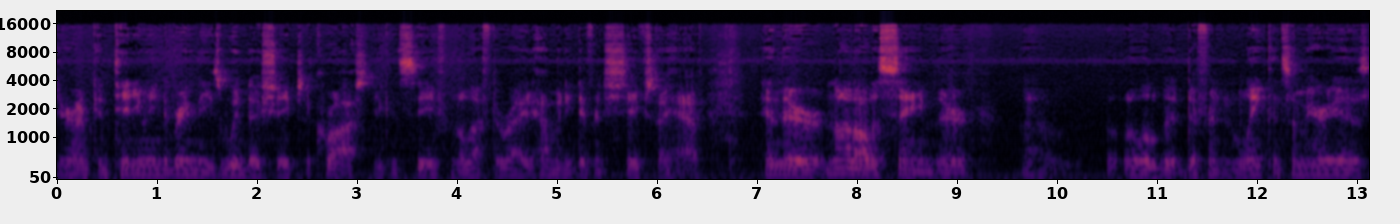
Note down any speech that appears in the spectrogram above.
Here I'm continuing to bring these window shapes across. You can see from the left to right how many different shapes I have. And they're not all the same. They're uh, a little bit different in length in some areas.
